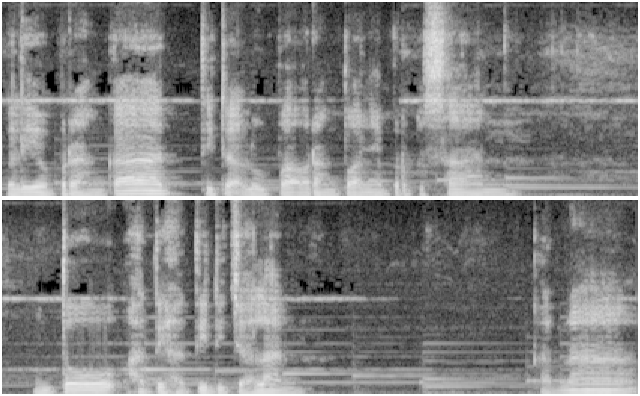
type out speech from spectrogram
beliau berangkat, tidak lupa orang tuanya berpesan untuk hati-hati di jalan, karena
